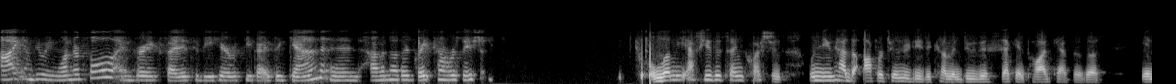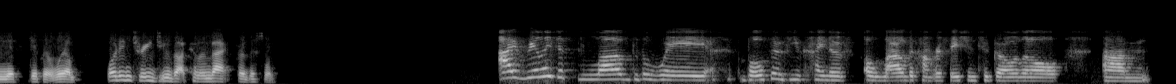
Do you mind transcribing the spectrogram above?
I am doing wonderful. I'm very excited to be here with you guys again and have another great conversation. Well, let me ask you the same question. When you had the opportunity to come and do this second podcast with us in this different realm, what intrigued you about coming back for this one? I really just loved the way both of you kind of allowed the conversation to go a little um,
